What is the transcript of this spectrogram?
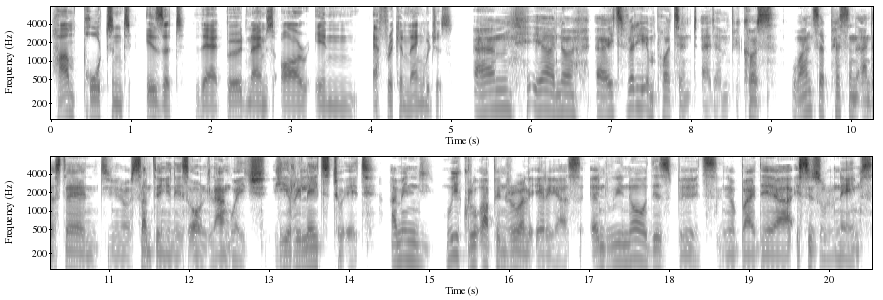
how important is it that bird names are in African languages? Um, yeah, no, uh, it's very important, Adam, because once a person understands, you know, something in his own language, he relates to it. I mean, we grew up in rural areas and we know these birds, you know, by their isiZulu names.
